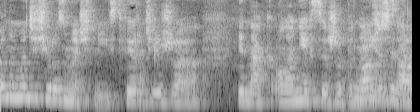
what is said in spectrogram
pewnym momencie się rozmyśli i stwierdzi, tak. że jednak ona nie chce, żeby najemca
